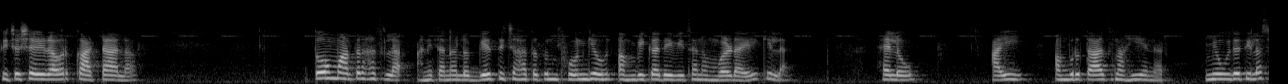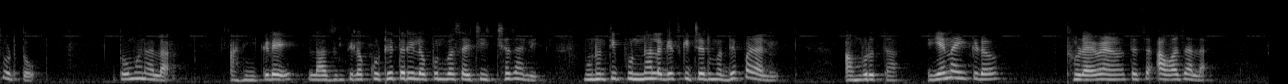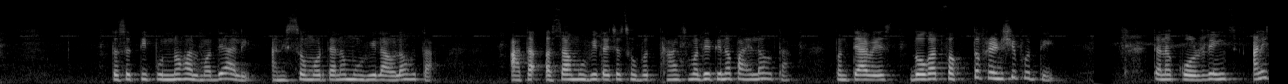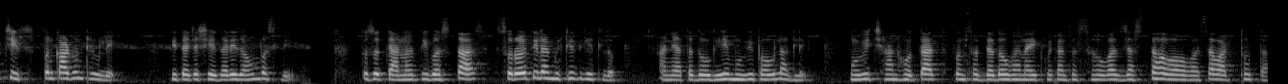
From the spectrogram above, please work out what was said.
तिच्या शरीरावर काटा आला. तो मात्र हसला आणि त्यानं लगेच तिच्या हातातून फोन घेऊन अंबिका देवीचा नंबर डायल केला. हॅलो आई अमृता आज नाही येणार. मी उद्या तिला सोडतो. तो म्हणाला आणि इकडे लाजून तिला कुठेतरी लपून बसायची इच्छा झाली. म्हणून ती पुन्हा लगेच किचनमध्ये पळाली. अमृता ये ना इकडं. थोड्या वेळानं त्याचा आवाज आला. तसं ती पुन्हा हॉलमध्ये आली आणि समोर त्यानं मूव्ही लावला होता. आता असा मूव्ही त्याच्यासोबत फ्रान्समध्ये तिनं पाहिला होता. पण त्यावेळेस दोघात फक्त फ्रेंडशिप होती. त्यानं कोल्ड्रिंक्स आणि चिप्स पण काढून ठेवले. ती त्याच्या शेजारी जाऊन बसली. तसं त्यानं ती बसताच सरळ तिला मिठीत घेतलं आणि आता दोघेही मूव्ही पाहू लागले. मूव्ही छान होताच पण सध्या दोघांना एकमेकांचा सहवास जास्त हवा हवासा वाटत होता.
